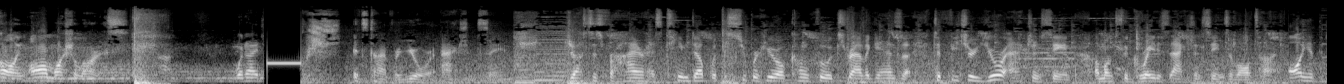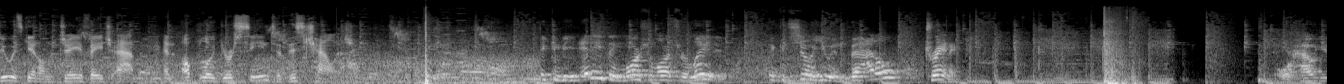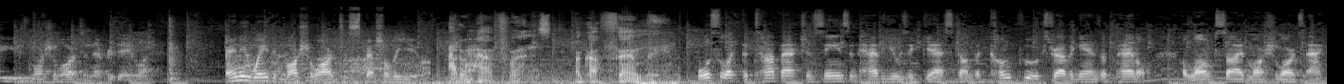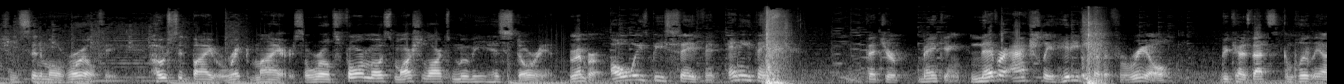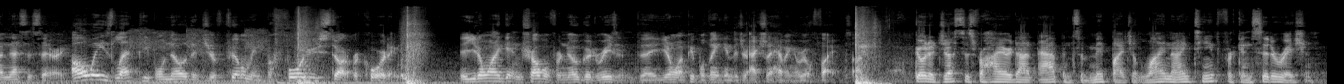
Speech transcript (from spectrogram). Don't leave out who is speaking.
Speaker 1: calling all martial artists.
Speaker 2: What I It's time for your action scene. Justice for Hire has teamed up with the superhero Kung Fu Extravaganza to feature your action scene amongst the greatest action scenes of all time. All you have to do is get on the JFH app and upload your scene to this challenge.
Speaker 1: It can be anything martial arts related. It can show you in battle,
Speaker 2: Training. Or how you use martial arts in everyday life. Any way that martial arts is special to you.
Speaker 3: I don't have friends. I got family.
Speaker 2: We'll select the top action scenes and have you as a guest on the Kung Fu Extravaganza panel alongside martial arts action cinema royalty. Hosted by Ric Meyers, the world's foremost martial arts movie historian. Remember, always be safe in anything that you're making. Never actually hit each other for real because that's completely unnecessary. Always let people know that you're filming before you start recording. You don't want to get in trouble for no good reason. You don't want people thinking that you're actually having a real fight. So, go to justiceforhire.app and submit by July 19th for consideration.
